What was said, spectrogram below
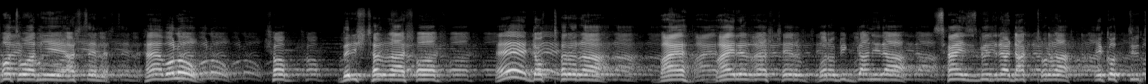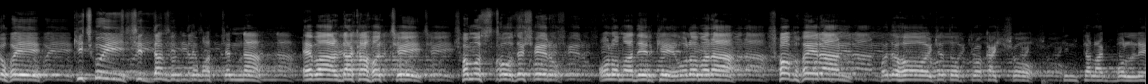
ফতোয়া নিয়ে আসছেন। হ্যাঁ বলো। সব ব্যারিস্টাররা, সব হ্যাঁ ডক্টররা বাইরের রাষ্ট্রের বড় বিজ্ঞানীরা, সায়েন্সবিদরা, ডাক্তাররা একত্রিত হয়ে কিছুই সিদ্ধান্ত দিতে পারছেন না। এবার ডাকা হচ্ছে সমস্ত দেশের ওলমাদেরকে, ওলমারা সব হয়রান। হয়তো হ, এটা তো প্রকাশ্য, তিন তালাক বললে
